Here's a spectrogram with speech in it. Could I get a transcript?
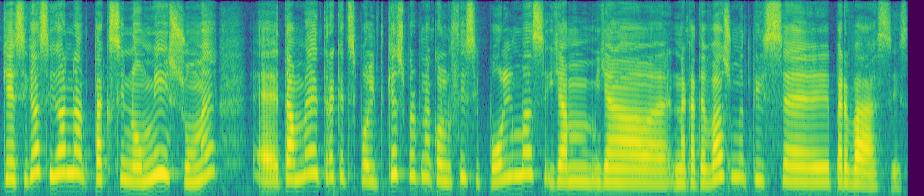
και σιγά σιγά να ταξινομήσουμε τα μέτρα και τις πολιτικές που πρέπει να ακολουθήσει η πόλη μας για, για να κατεβάσουμε τις υπερβάσεις.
